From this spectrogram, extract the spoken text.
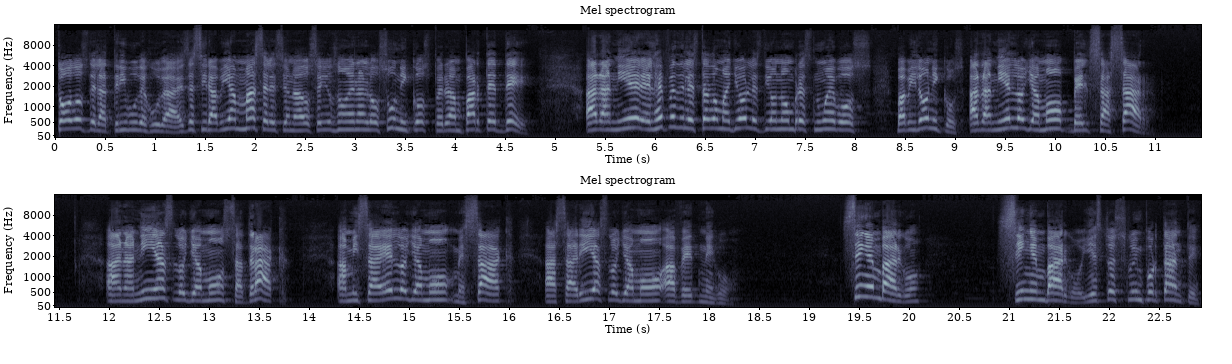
todos de la tribu de Judá. Es decir, había más seleccionados, ellos no eran los únicos, pero eran parte de. A Daniel, el jefe del Estado Mayor, les dio nombres nuevos babilónicos. A Daniel lo llamó Belsasar. A Ananías lo llamó Sadrach. A Misael lo llamó Mesac. Azarías lo llamó Abednego. Sin embargo, sin embargo, y esto es lo importante,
